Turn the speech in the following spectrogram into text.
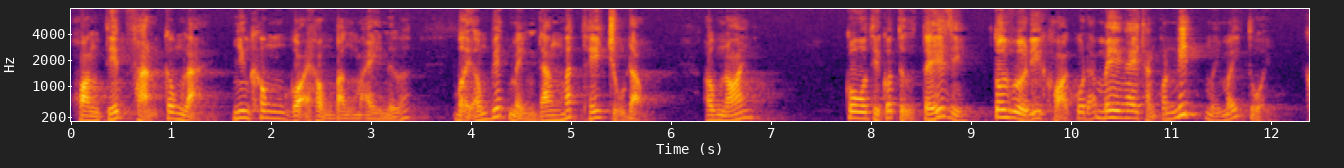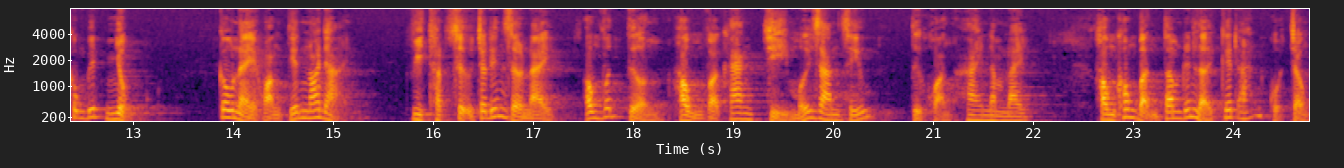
Hoàng Tiến phản công lại nhưng không gọi Hồng bằng mày nữa bởi ông biết mình đang mất thế chủ động. Ông nói, cô thì có tử tế gì, tôi vừa đi khỏi cô đã mê ngay thằng con nít mười mấy tuổi, không biết nhục. Câu này Hoàng Tiến nói đại, vì thật sự cho đến giờ này, ông vẫn tưởng Hồng và Khang chỉ mới gian xíu từ khoảng hai năm nay. Hồng không bận tâm đến lời kết án của chồng,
